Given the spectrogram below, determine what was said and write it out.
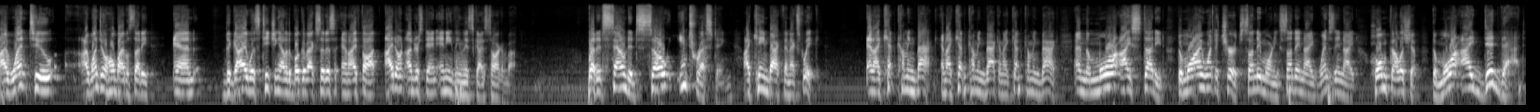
I went to I went to a home Bible study and the guy was teaching out of the book of Exodus and I thought I don't understand anything this guy's talking about but it sounded so interesting I came back the next week and I kept coming back, and I kept coming back, and I kept coming back. And the more I studied, the more I went to church Sunday morning, Sunday night, Wednesday night, home fellowship, the more I did that,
